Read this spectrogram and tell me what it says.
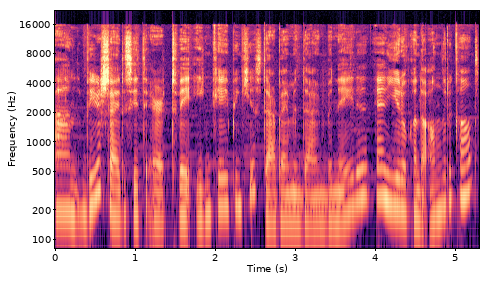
aan weerszijden zitten er twee inkepingjes, daar bij mijn duim beneden en hier ook aan de andere kant.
